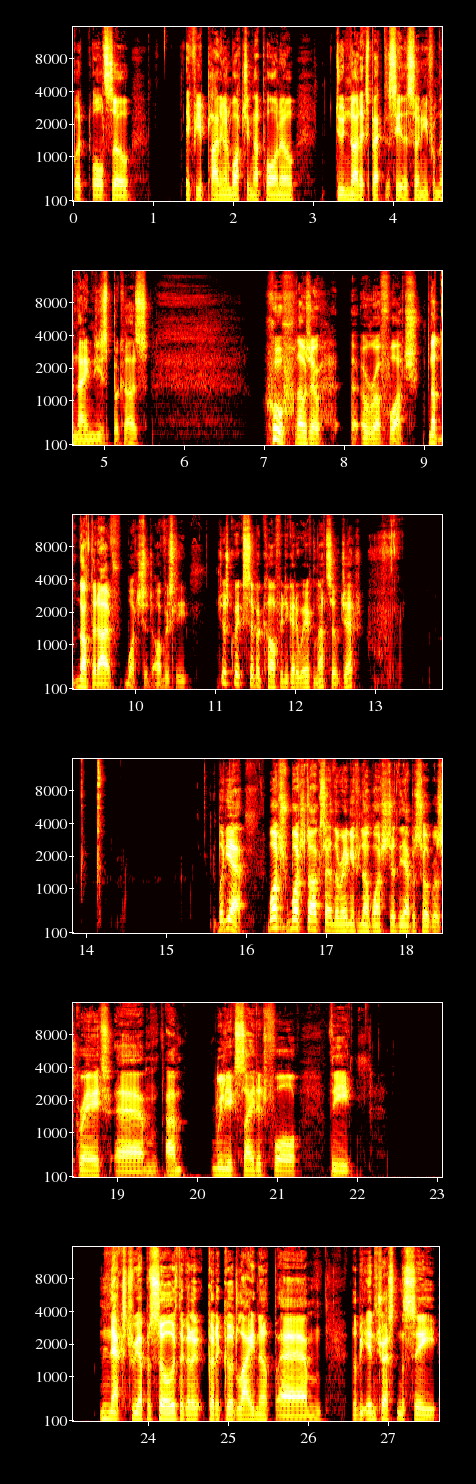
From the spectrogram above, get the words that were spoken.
But also, if you're planning on watching that porno, do not expect to see the Sunny from the 90s because, whew, that was a, a rough watch. Not, not that I've watched it, obviously. Just quick sip of coffee to get away from that subject. But yeah, watch watch Dark Side of the Ring if you've not watched it. The episode was great. Um, I'm really excited for the next three episodes. They've got a, got a good lineup. Um, it'll be interesting to see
